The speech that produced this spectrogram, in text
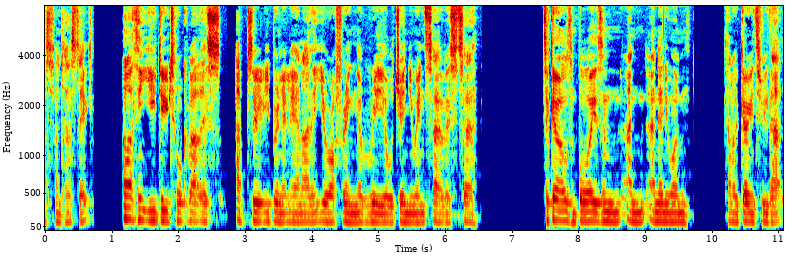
That's fantastic. And I think you do talk about this absolutely brilliantly, and I think you're offering a real, genuine service to to girls and boys and and and anyone kind of going through that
